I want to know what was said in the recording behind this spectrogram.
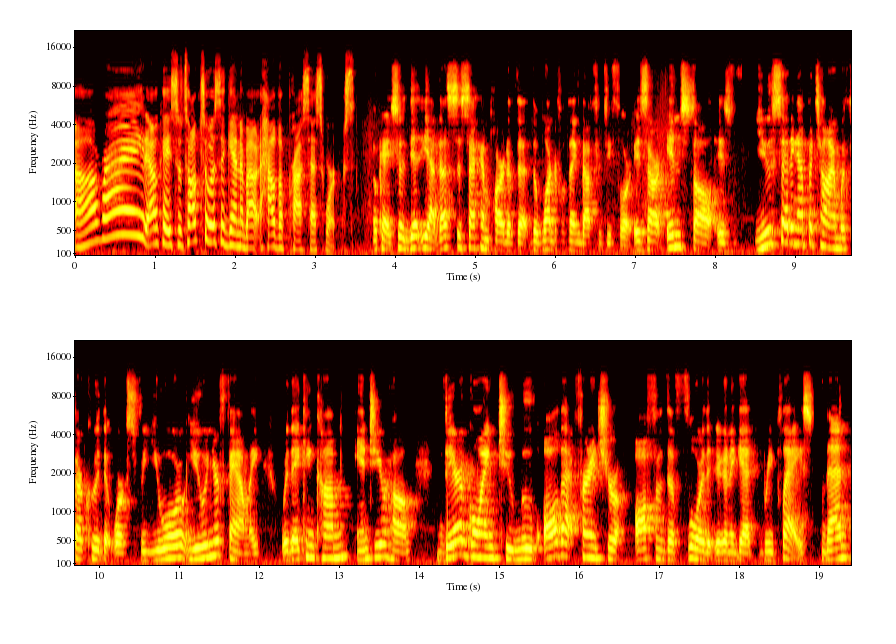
All right. Okay, so talk to us again about how the process works. Okay, so th- yeah, that's the second part of the, the wonderful thing about 50 Floor is our install is you setting up a time with our crew that works for your you and your family where they can come into your home they're going to move all that furniture off of the floor that you're going to get replaced. Then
